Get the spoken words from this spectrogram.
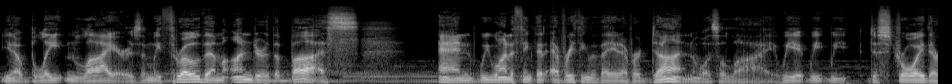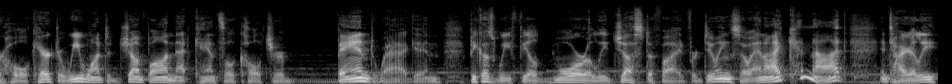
you know, blatant liars and we throw them under the bus and we want to think that everything that they had ever done was a lie. We, we, we destroy their whole character. We want to jump on that cancel culture bandwagon because we feel morally justified for doing so. And I cannot entirely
